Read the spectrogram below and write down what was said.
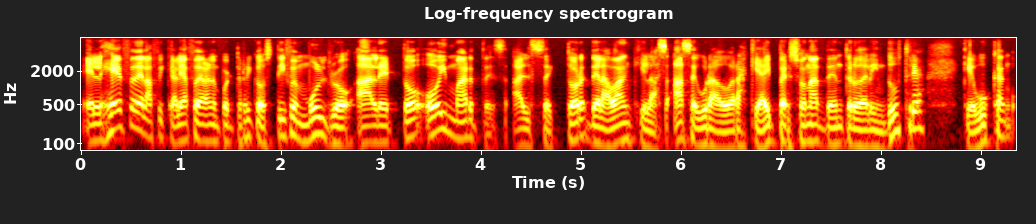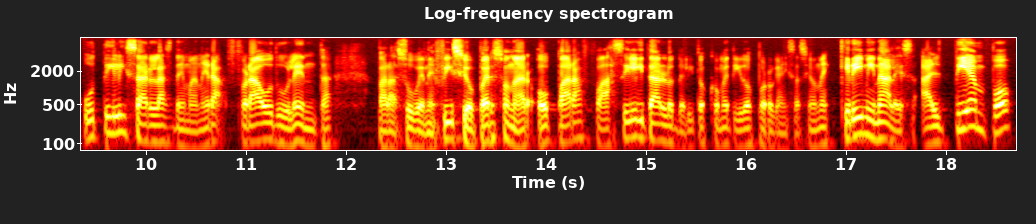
El jefe de la Fiscalía Federal en Puerto Rico, Stephen Muldrow, alertó hoy martes al sector de la banca y las aseguradoras que hay personas dentro de la industria que buscan utilizarlas de manera fraudulenta para su beneficio personal o para facilitar los delitos cometidos por organizaciones criminales, al tiempo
